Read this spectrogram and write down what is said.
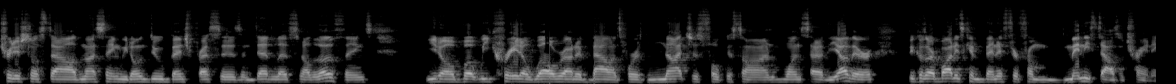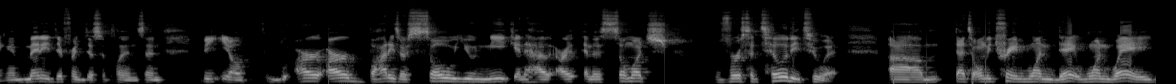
traditional styles i'm not saying we don't do bench presses and deadlifts and all those other things you know, but we create a well-rounded balance where it's not just focused on one side or the other, because our bodies can benefit from many styles of training and many different disciplines, and be, you know, our our bodies are so unique and have are, and there's so much versatility to it um, that to only train one day one way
